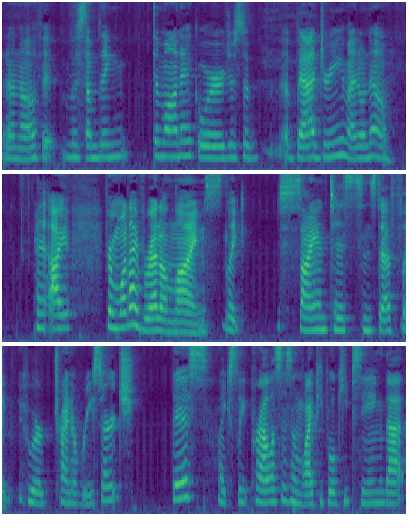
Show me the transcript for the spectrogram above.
I don't know if it was something demonic or just a, a bad dream. I don't know. And I, from what I've read online, like scientists and stuff, like who are trying to research this, like sleep paralysis and why people keep seeing that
